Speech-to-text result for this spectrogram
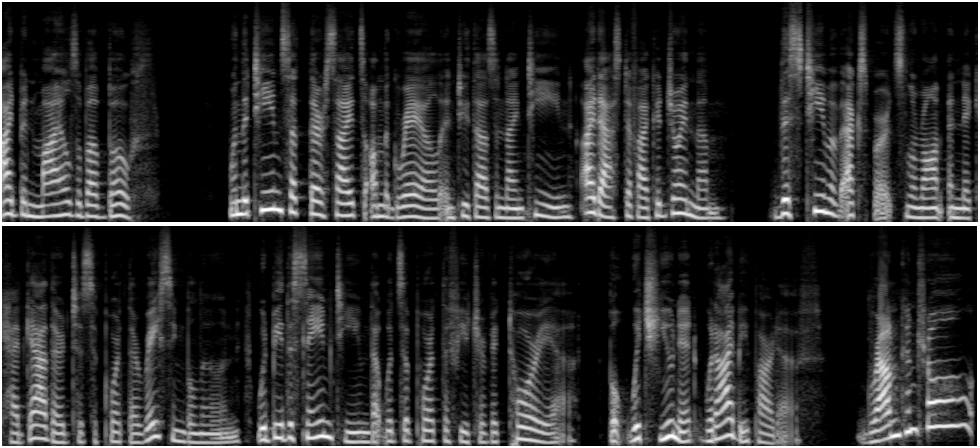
I'd been miles above both. When the team set their sights on the Grail in 2019, I'd asked if I could join them. This team of experts Laurent and Nick had gathered to support their racing balloon would be the same team that would support the future Victoria. But which unit would I be part of? Ground control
